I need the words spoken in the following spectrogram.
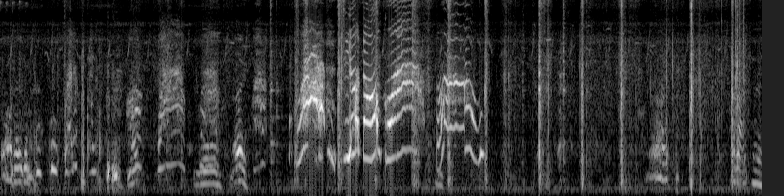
Ở đây Nè, đây. Wow Siêu to quá này.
